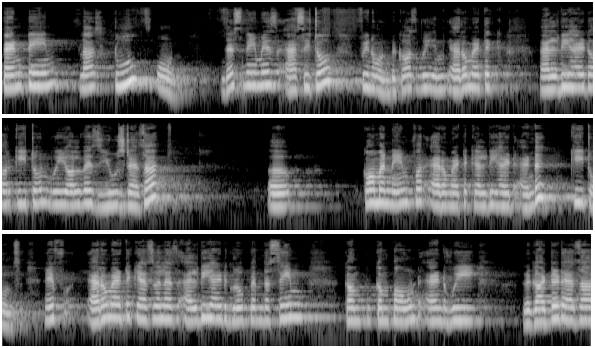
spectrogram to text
pentane plus 2 on this name is acetophenone because we in aromatic aldehyde or ketone we always used as a uh, common name for aromatic aldehyde and ketones. If aromatic as well as aldehyde group in the same comp compound and we regarded as a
